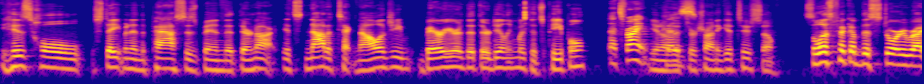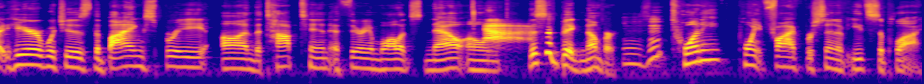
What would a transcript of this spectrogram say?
his whole statement in the past has been that they're not. It's not a technology barrier that they're dealing with. It's people That's right. you know that they're trying to get to. So, so let's pick up this story right here, which is the buying spree on the top 10 Ethereum wallets now owned. Ah. This is a big number. Mm-hmm. 20.5% of ETH supply.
